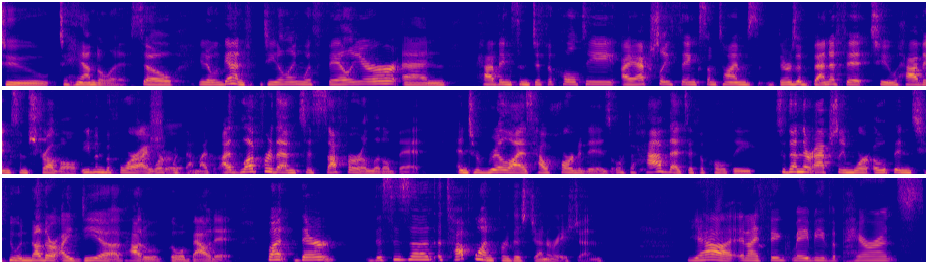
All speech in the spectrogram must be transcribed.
to to handle it. So, you know, again, dealing with failure and having some difficulty, I actually think sometimes there's a benefit to having some struggle even before I work sure. with them. I'd, I'd love for them to suffer a little bit and to realize how hard it is or to have that difficulty. So then they're actually more open to another idea of how to go about it. But they're this is a, a tough one for this generation. Yeah. And I think maybe the parents,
